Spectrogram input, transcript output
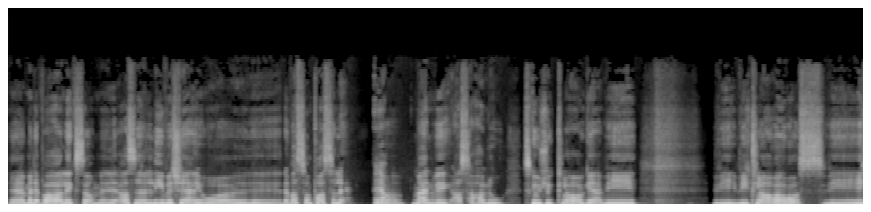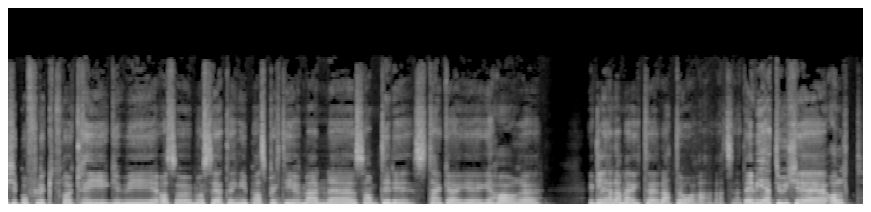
eh, men det var liksom Altså, livet skjer jo, og eh, det var sånn passelig. Ja. Men vi Altså, hallo. Vi skal jo ikke klage. Vi, vi, vi klarer oss. Vi er ikke på flukt fra krig. Vi altså, må se ting i perspektiv. Men uh, samtidig tenker jeg jeg har uh, Jeg gleder meg til dette året, rett og slett. Jeg vet jo ikke alt.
